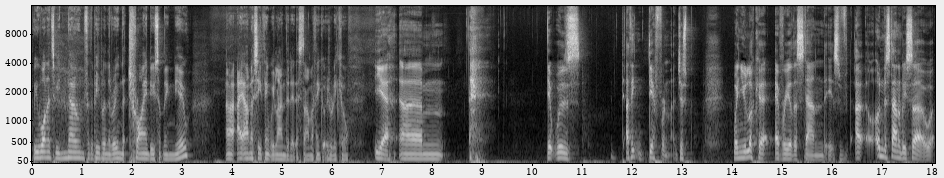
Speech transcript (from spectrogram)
We wanted to be known for the people in the room that try and do something new uh, I honestly think we landed it this time. I think it was really cool. Yeah. Um, it was, I think, different. Just when you look at every other stand, it's uh, understandably so.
